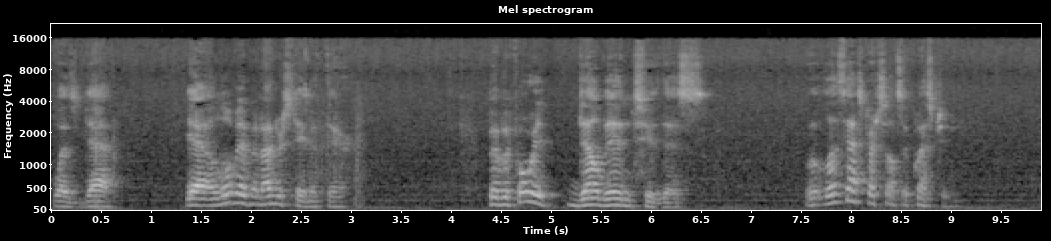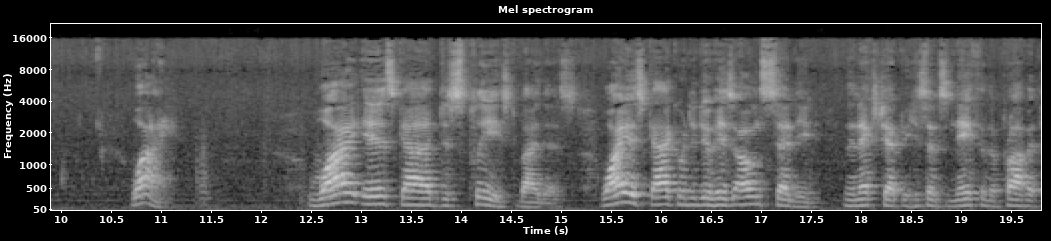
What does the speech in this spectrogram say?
was death. Yeah, a little bit of an understatement there. But before we delve into this, let's ask ourselves a question. Why? Why is God displeased by this? Why is God going to do his own sending? In the next chapter, he sends Nathan the prophet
